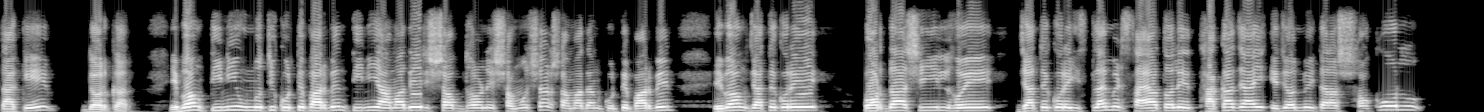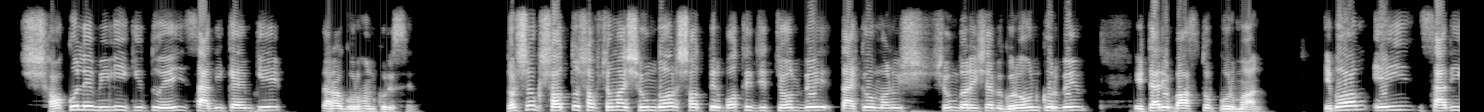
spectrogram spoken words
তাকে দরকার। এবং তিনি উন্নতি করতে পারবেন, তিনি আমাদের সব ধরনের সমস্যার সমাধান করতে পারবেন এবং যাতে করে পর্দাশীল হয়ে, যাতে করে ইসলামের ছায়াতলে থাকা যায়, এজন্যই তারা সকল, সকলে মিলিয়ে কিন্তু এই সাদিক কায়েমকে তারা গ্রহণ করেছেন। দর্শক, সত্য সবসময় সুন্দর, সত্যের পথে যে চলবে, তাকেও মানুষ সুন্দর হিসাবে গ্রহণ করবে, এটারই বাস্তব প্রমাণ। এবং এই সাদি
